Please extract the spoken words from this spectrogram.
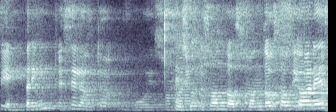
Sprint. Es el autor. son, dos, son dos autores.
